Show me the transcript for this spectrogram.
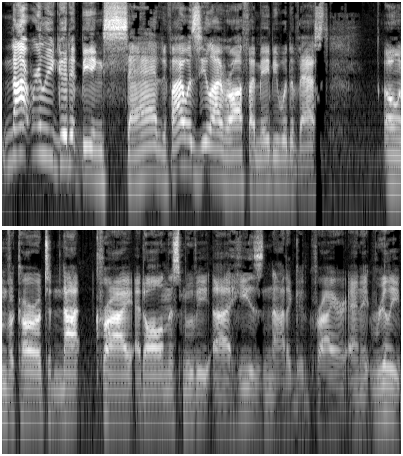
Not really good at being sad. If I was Eli Roth, I maybe would have asked Owen Vaccaro to not cry at all in this movie. Uh, he is not a good crier, and it really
